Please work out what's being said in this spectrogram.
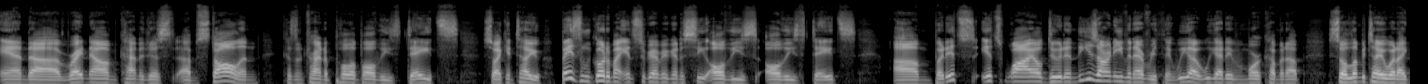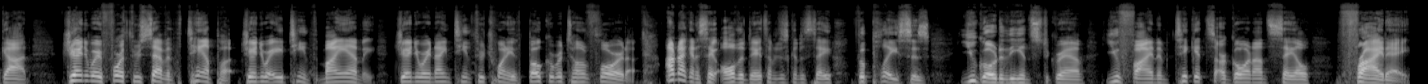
And uh, right now I'm kind of just, I'm stalling because I'm trying to pull up all these dates so I can tell you. Basically, go to my Instagram. You're going to see all these all these dates. Um, but it's it's wild, dude. And these aren't even everything. We got we got even more coming up. So let me tell you what I got. January 4th through 7th, Tampa. January 18th, Miami. January 19th through 20th, Boca Raton, Florida. I'm not going to say all the dates. I'm just going to say the places. You go to the Instagram, you find them. Tickets are going on sale Friday.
